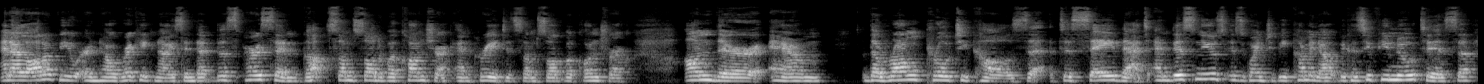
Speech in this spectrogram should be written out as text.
And a lot of you are now recognizing that this person got some sort of a contract and created some sort of a contract under, um, the wrong protocols to say that. And this news is going to be coming out because if you notice uh,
